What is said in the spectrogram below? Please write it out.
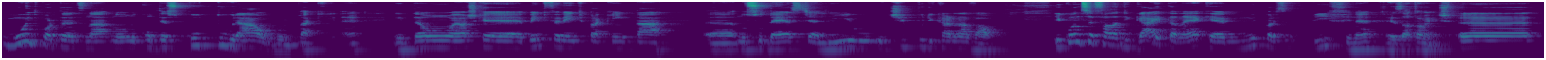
muito importantes na, no, no, contexto cultural daqui, né? Então, eu acho que é bem diferente para quem está uh, eh, no Sudeste ali, o, o, tipo de carnaval. E quando você fala de gaita, né, que é muito parecido com pife, né? Exatamente. Uh,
